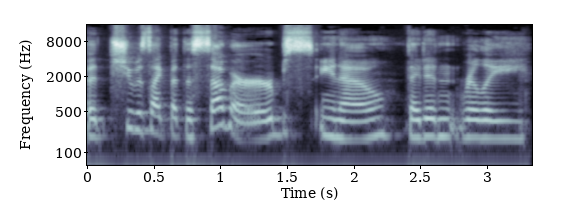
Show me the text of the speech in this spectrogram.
But she was like, but the suburbs, you know, they didn't really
